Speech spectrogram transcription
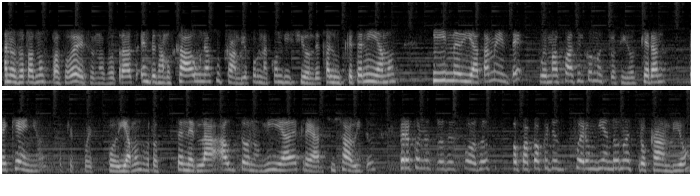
A nosotras nos pasó eso, nosotras empezamos cada una su cambio por una condición de salud que teníamos y inmediatamente fue más fácil con nuestros hijos que eran pequeños, porque pues podíamos nosotros tener la autonomía de crear sus hábitos, pero con nuestros esposos poco a poco ellos fueron viendo nuestro cambio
